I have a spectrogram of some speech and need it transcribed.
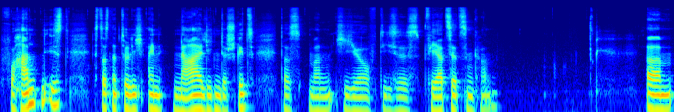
vorhanden ist, ist das natürlich ein naheliegender Schritt, dass man hier auf dieses Pferd setzen kann. Ähm,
